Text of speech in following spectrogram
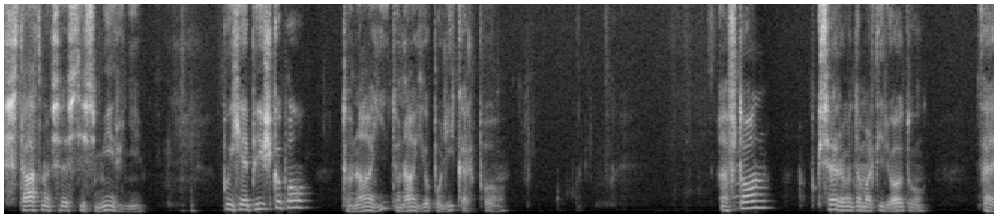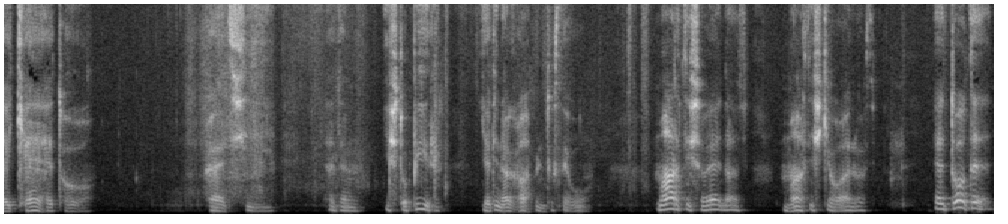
στάθμευσε στη Σμύρνη που είχε επίσκοπο τον Άγιο, τον Άγιο Πολύκαρπο. Αυτόν που ξέρουμε το μαρτύριό του θα εκέτο έτσι θα ήταν ιστοπύρ για την αγάπη του Θεού. Μάρτης ο ένας, μάρτης και ο άλλος. Ε τότε,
